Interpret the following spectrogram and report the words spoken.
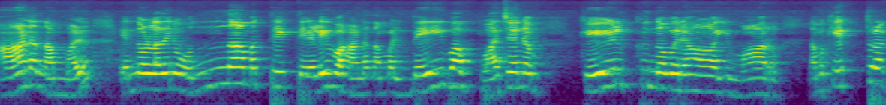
ആണ് നമ്മൾ എന്നുള്ളതിന് ഒന്നാമത്തെ തെളിവാണ് നമ്മൾ ദൈവ വചനം കേൾക്കുന്നവരായി മാറും. നമുക്ക് എത്ര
